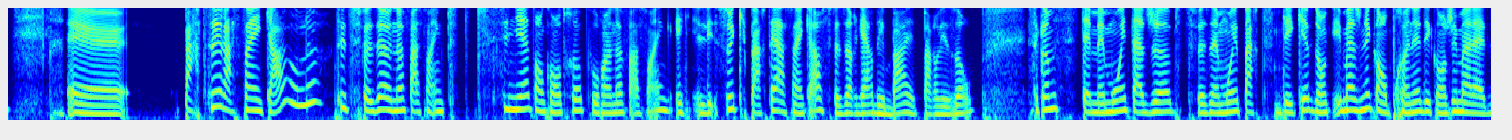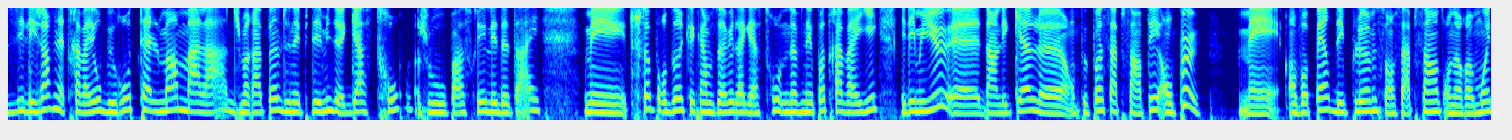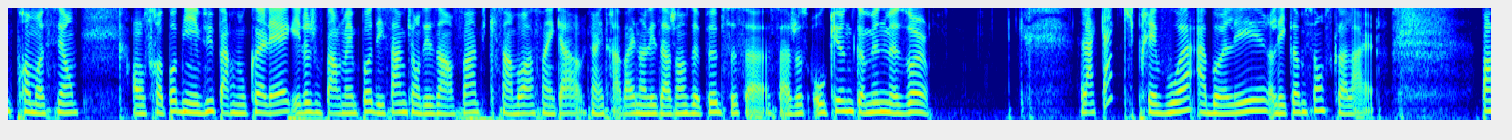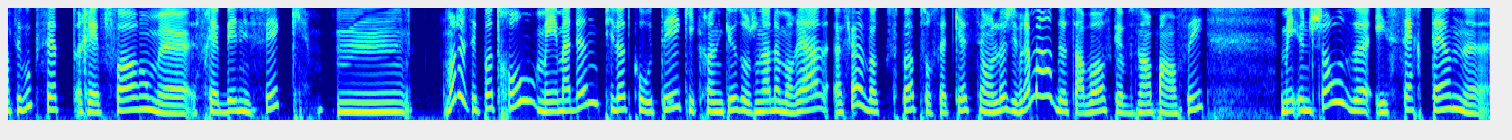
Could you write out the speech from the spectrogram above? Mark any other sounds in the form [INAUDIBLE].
Partir à 5 heures, là, tu, sais, tu faisais un 9 à 5. Tu, signais ton contrat pour un 9 à 5 et ceux qui partaient à 5 heures se faisaient regarder bête par les autres. C'est comme si tu aimais moins ta job, si tu faisais moins partie de l'équipe. Donc, imaginez qu'on prenait des congés maladie. Les gens venaient travailler au bureau tellement malades. Je me rappelle d'une épidémie de gastro. Je vous passerai les détails. Mais tout ça pour dire que quand vous avez la gastro, ne venez pas travailler. Il y a des milieux euh, dans lesquels euh, on peut pas s'absenter. On peut, mais on va perdre des plumes si on s'absente, on aura moins de promotion, on sera pas bien vu par nos collègues. Et là, je vous parle même pas des femmes qui ont des enfants puis qui s'en vont à 5 heures quand ils travaillent dans les agences de pub. Ça, ça, ça a juste aucune commune mesure. La CAC qui prévoit abolir les commissions scolaires. Pensez-vous que cette réforme euh, serait bénéfique? Hum, moi, je sais pas trop, mais Madeleine Pilote-Côté, qui est chroniqueuse au Journal de Montréal, a fait un vox pop sur cette question-là. J'ai vraiment hâte de savoir ce que vous en pensez. Mais une chose est certaine, euh,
